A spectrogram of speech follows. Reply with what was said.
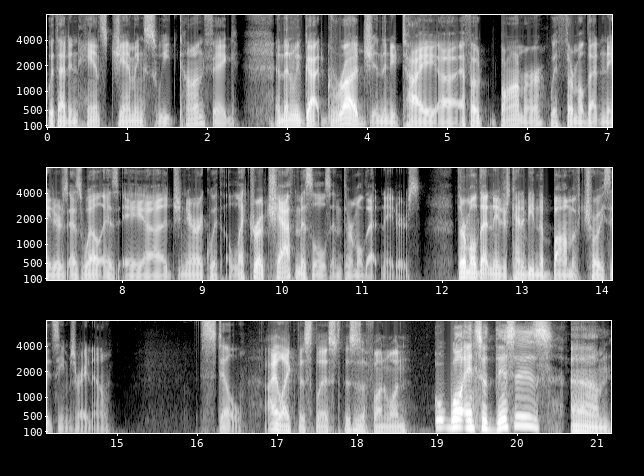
with that enhanced jamming suite config. And then we've got Grudge in the new TIE uh, FO Bomber with thermal detonators, as well as a uh, generic with electro chaff missiles and thermal detonators thermal detonators kind of being the bomb of choice, it seems, right now. Still. I like this list. This is a fun one. Well, and so this is um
